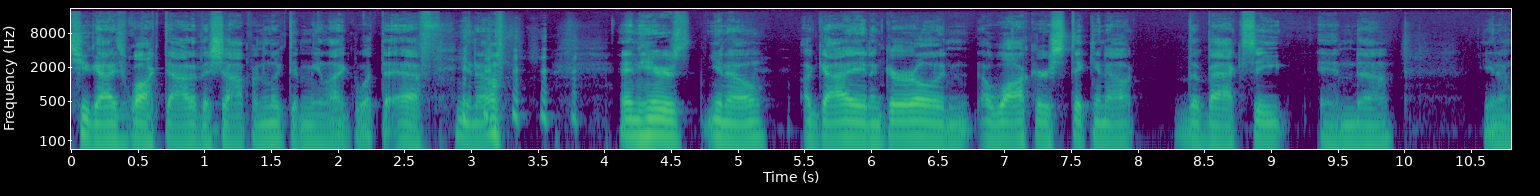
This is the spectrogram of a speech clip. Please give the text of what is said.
two guys walked out of the shop and looked at me like, "What the f," you know. and here's you know a guy and a girl and a walker sticking out the back seat, and uh, you know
